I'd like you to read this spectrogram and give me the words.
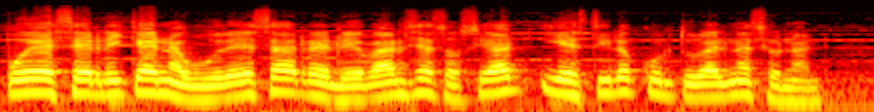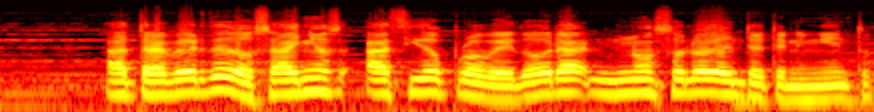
puede ser rica en agudeza, relevancia social y estilo cultural nacional. A través de dos años ha sido proveedora no solo de entretenimiento,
